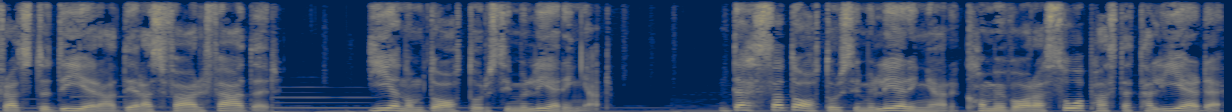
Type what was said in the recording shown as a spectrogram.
för att studera deras förfäder genom datorsimuleringar. Dessa datorsimuleringar kommer vara så pass detaljerade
